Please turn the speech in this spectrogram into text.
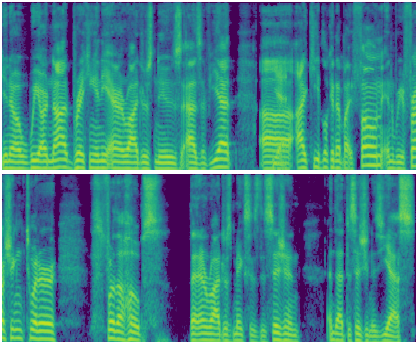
you know, we are not breaking any Aaron Rodgers news as of yet. Uh, yeah. I keep looking at my phone and refreshing Twitter for the hopes that Aaron Rodgers makes his decision, and that decision is yes.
